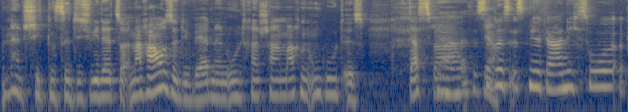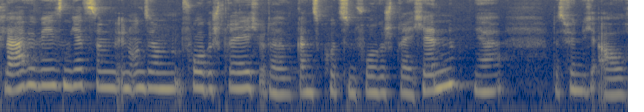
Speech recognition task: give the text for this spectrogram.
und dann schicken sie dich wieder zu, nach Hause. Die werden einen Ultraschall machen und gut ist. Das war. Ja, das, ja. das ist mir gar nicht so klar gewesen jetzt in, in unserem Vorgespräch oder ganz kurzen Vorgesprächen. Ja, das finde ich auch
